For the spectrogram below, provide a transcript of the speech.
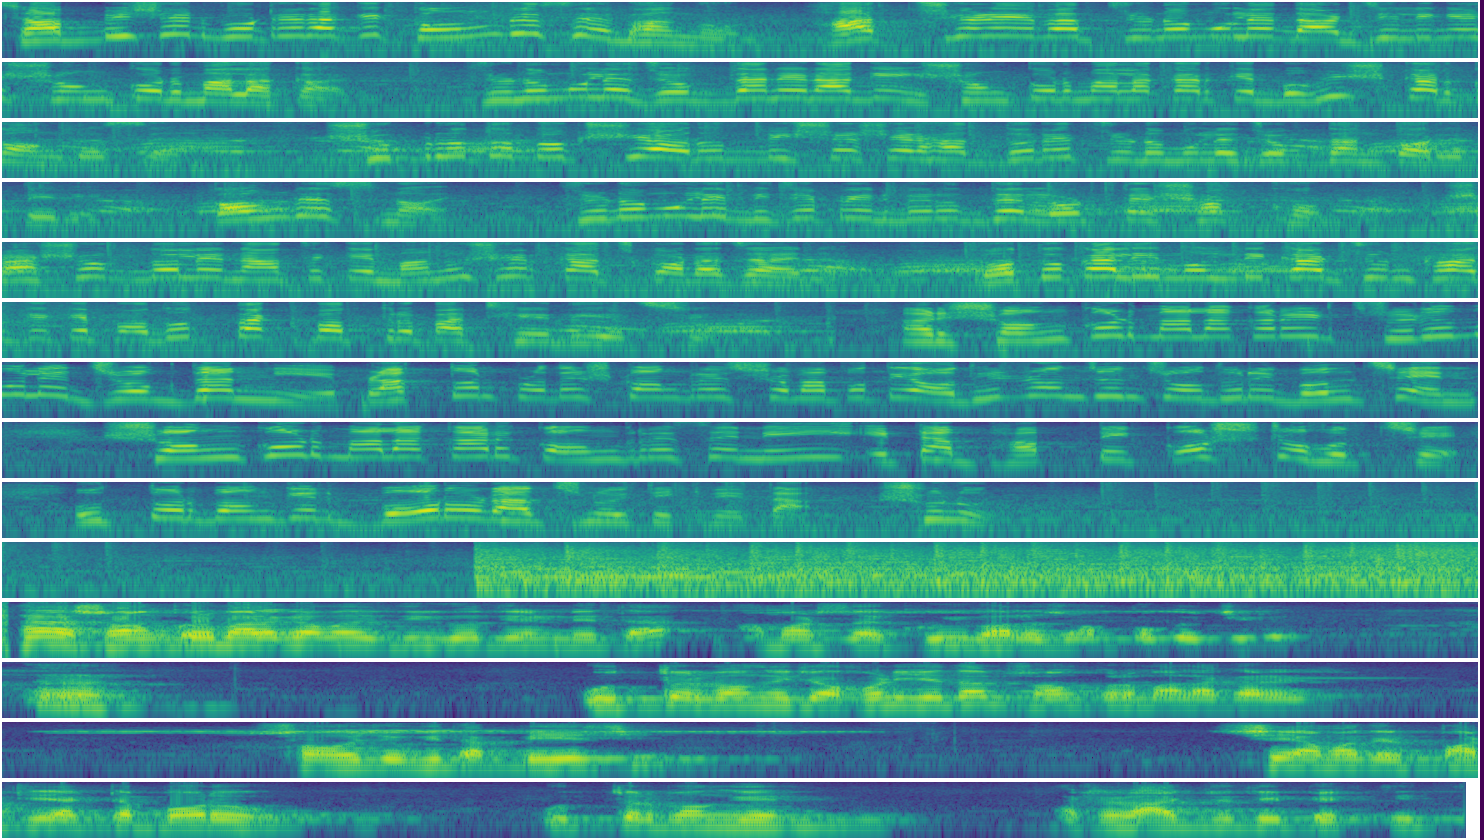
ছাব্বিশের ভোটের আগে কংগ্রেসে ভাঙন। হাত ছেড়ে এবার তৃণমূলে দার্জিলিং এর শঙ্কর মালাকার। তৃণমূলে যোগদানের আগেই শঙ্কর মালাকারকে বহিষ্কার কংগ্রেসে। সুব্রত বক্সি অরূপ বিশ্বাসের হাত ধরে তৃণমূলে যোগদান করেন তিনি। কংগ্রেস নয়, তৃণমূলে বিজেপির বিরুদ্ধে লড়তে সক্ষম। শাসক দলে না থেকে মানুষের কাজ করা যায় না। গতকালই মল্লিকার্জুন খার্গেকে পদত্যাগ পত্র পাঠিয়ে দিয়েছে। আর শঙ্কর মালাকারের তৃণমূলে যোগদান নিয়ে প্রাক্তন প্রদেশ কংগ্রেস সভাপতি অধীর রঞ্জন চৌধুরী বলছেন, শঙ্কর মালাকার কংগ্রেসে নেই, এটা ভাবতে কষ্ট হচ্ছে। উত্তরবঙ্গের বড় রাজনৈতিক নেতা, শুনুন। হ্যাঁ শঙ্কর মালাকা আমাদের দীর্ঘদিনের নেতা, আমার সঙ্গে খুবই ভালো সম্পর্ক ছিল। উত্তরবঙ্গে যখনই যেতাম, শঙ্কর মালাকারের সহযোগিতা পেয়েছি। সে আমাদের পার্টির একটা বড় উত্তরবঙ্গের একটা রাজনৈতিক ব্যক্তিত্ব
